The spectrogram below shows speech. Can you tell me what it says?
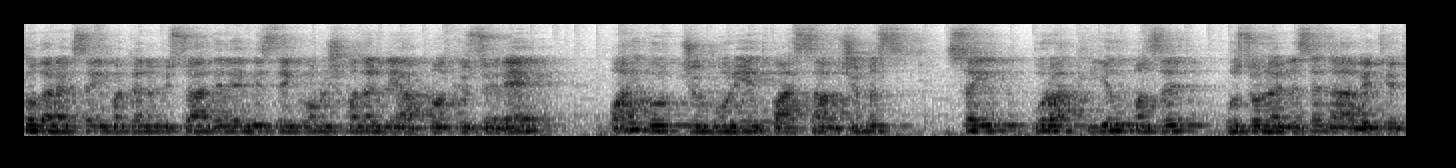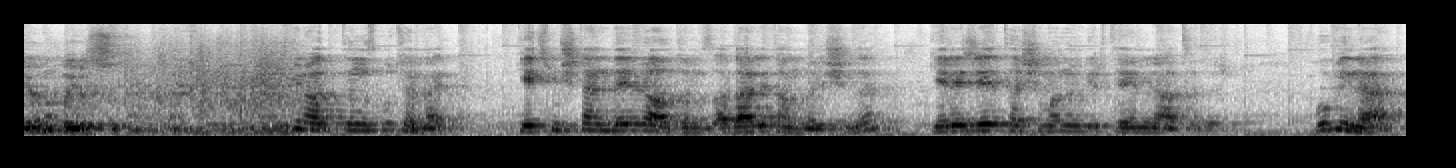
İlk olarak Sayın Bakanım müsaadelerinizle konuşmalarını yapmak üzere Bayburt Cumhuriyet Başsavcımız Sayın Burak Yılmaz'ı huzurlarınıza davet ediyorum. Buyursunlar. Bugün attığımız bu temel, geçmişten devraldığımız adalet anlayışını geleceğe taşımanın bir teminatıdır. Bu bina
